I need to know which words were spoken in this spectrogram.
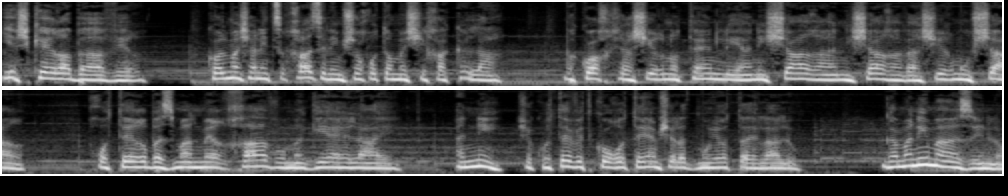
יש קרע באוויר. כל מה שאני צריכה זה למשוך אותו משיכה קלה. בכוח שהשיר נותן לי, אני שרה, אני שרה, והשיר מושר. חותר בזמן מרחב ומגיע אליי. אני, שכותב את קורותיהם של הדמויות הללו. גם אני מאזין לו.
